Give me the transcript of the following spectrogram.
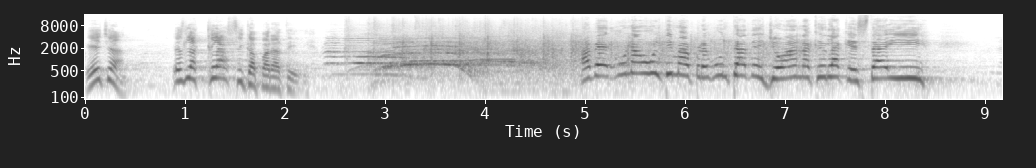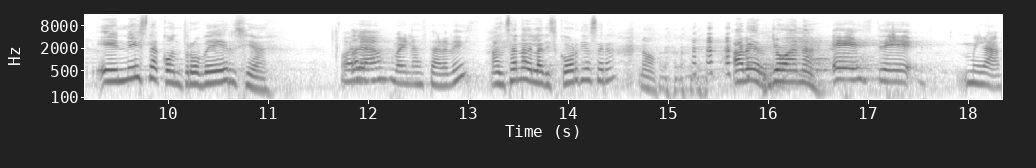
ella es la clásica para ti. A ver, una última pregunta de Joana, que es la que está ahí en esta controversia. Hola, buenas tardes. ¿Manzana de la discordia será? No. A ver, Joana. Este, mira,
